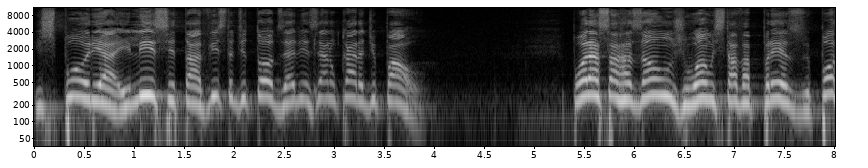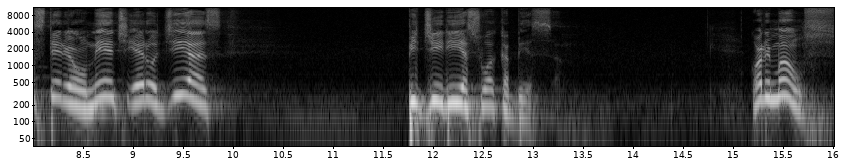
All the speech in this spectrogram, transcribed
espúria, ilícita, à vista de todos. Eles eram cara de pau. Por essa razão, João estava preso. Posteriormente, Herodias pediria sua cabeça. Agora, irmãos,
